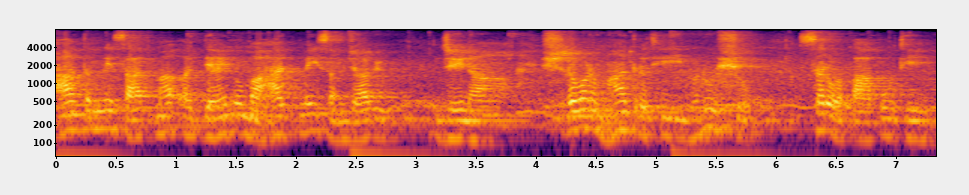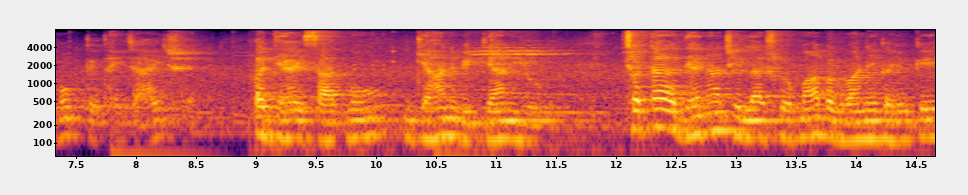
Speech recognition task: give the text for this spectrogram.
આ તમને સાતમા અધ્યાયનું મહાત્મય સમજાવ્યું, જેના શ્રવણ માત્રથી મનુષ્યો સર્વ પાપોથી મુક્ત થઈ જાય છે. અધ્યાય સાતમો, જ્ઞાન વિજ્ઞાન યુગ છઠ્ઠા અધ્યાયના છેલ્લા શ્લોકમાં ભગવાને કહ્યું કે,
